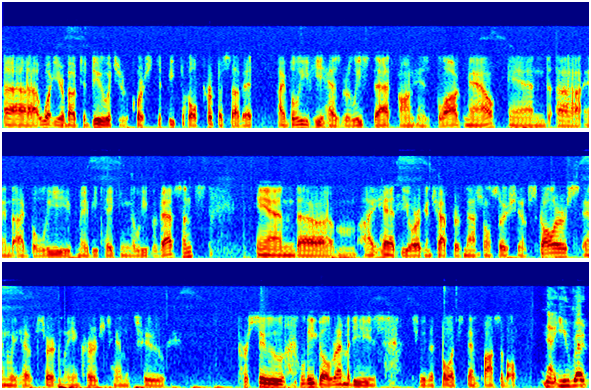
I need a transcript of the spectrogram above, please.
uh, what you're about to do, which of course defeat the whole purpose of it. I believe he has released that on his blog now, and uh, and I believe maybe taking the leave of absence. And um, I head the Oregon chapter of National Association of Scholars, and we have certainly encouraged him to pursue legal remedies to the full extent possible. Now, you wrote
